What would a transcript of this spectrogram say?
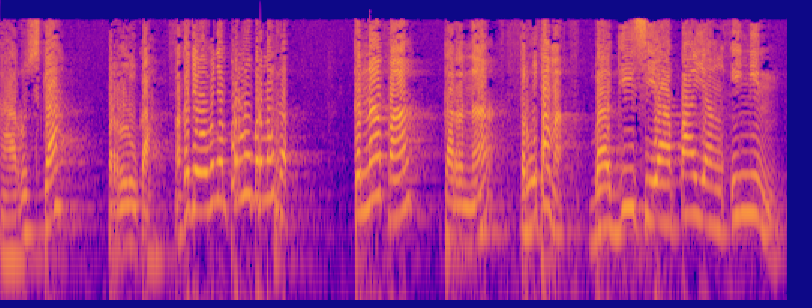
Haruskah? Perlukah? Maka jawabannya perlu bermadhab. Kenapa? Karena terutama bagi siapa yang ingin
